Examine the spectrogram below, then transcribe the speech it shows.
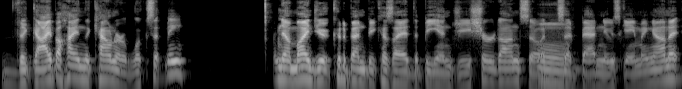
The guy behind the counter looks at me. Now, mind you, it could have been because I had the BNG shirt on, so it Mm. said Bad News Gaming on it.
